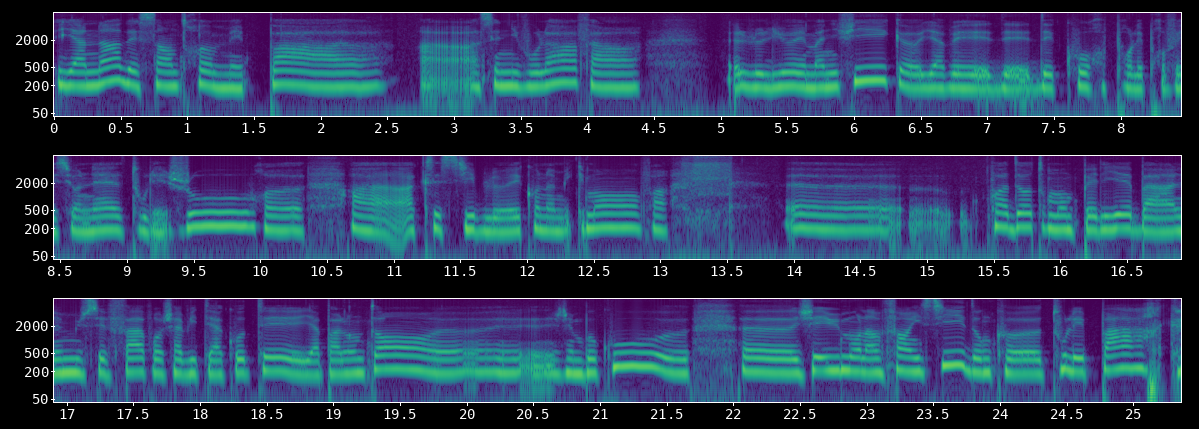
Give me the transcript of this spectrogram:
il y en a des centres, mais pas à, à ces niveaux-là. Enfin, le lieu est magnifique. Il y avait des, cours pour les professionnels tous les jours, accessibles économiquement. Enfin, euh, quoi d'autre Montpellier? Ben, Le musée Fabre, j'habitais à côté il n'y a pas longtemps, euh, j'aime beaucoup. Euh, j'ai eu mon enfant ici, donc tous les parcs,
